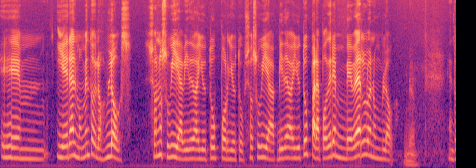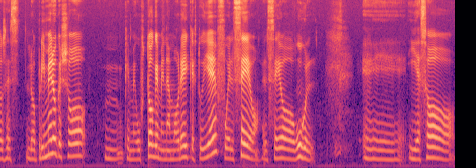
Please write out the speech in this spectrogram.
Em, y era el momento de los blogs. Yo no subía video a YouTube por YouTube, yo subía video a YouTube para poder embeberlo en un blog. Entonces, lo primero que yo, mm, que me gustó, que me enamoré y que estudié fue el SEO, el SEO Google. Eh, y eso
